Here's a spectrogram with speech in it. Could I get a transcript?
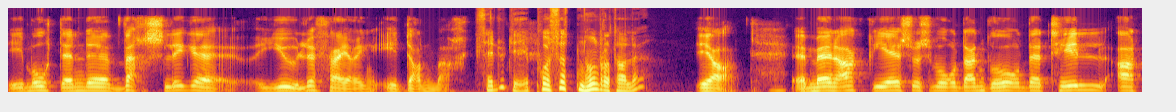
imot den eh, verslige julefeiring i Danmark. Ser du det? På 1700-tallet? Ja. Men akk, Jesus, hvordan går det til at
